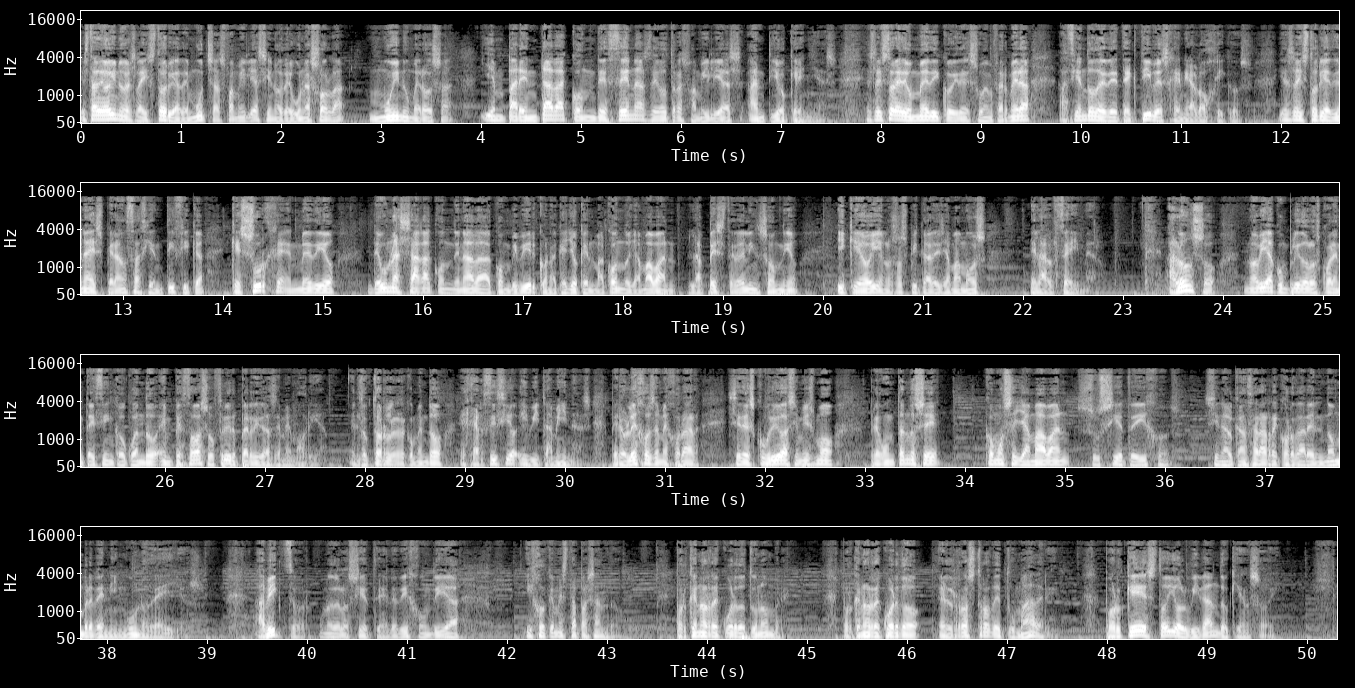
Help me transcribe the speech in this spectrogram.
Esta de hoy no es la historia de muchas familias, sino de una sola, muy numerosa y emparentada con decenas de otras familias antioqueñas. Es la historia de un médico y de su enfermera haciendo de detectives genealógicos. Y es la historia de una esperanza científica que surge en medio de una saga condenada a convivir con aquello que en Macondo llamaban la peste del insomnio y que hoy en los hospitales llamamos el Alzheimer. Alonso no había cumplido los 45 cuando empezó a sufrir pérdidas de memoria. El doctor le recomendó ejercicio y vitaminas, pero lejos de mejorar, se descubrió a sí mismo preguntándose cómo se llamaban sus siete hijos sin alcanzar a recordar el nombre de ninguno de ellos. A Víctor, uno de los siete, le dijo un día, Hijo, ¿qué me está pasando? ¿Por qué no recuerdo tu nombre? ¿Por qué no recuerdo el rostro de tu madre? ¿Por qué estoy olvidando quién soy?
